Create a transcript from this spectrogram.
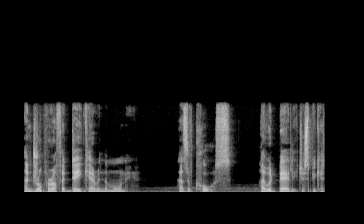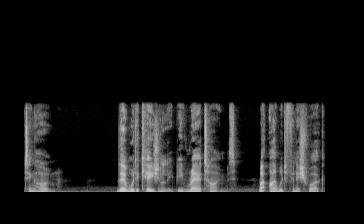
and drop her off at daycare in the morning, as of course, I would barely just be getting home. There would occasionally be rare times where I would finish work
